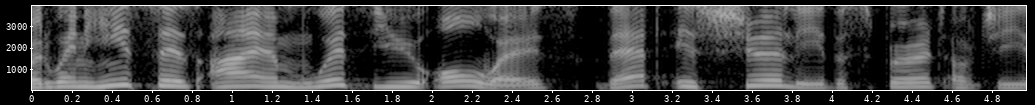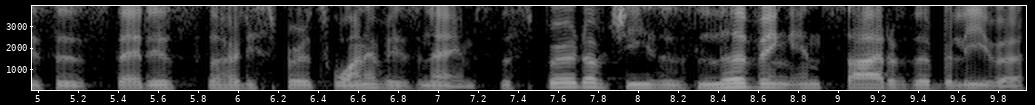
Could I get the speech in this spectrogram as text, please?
But when he says, I am with you always, that is surely the Spirit of Jesus. That is the Holy Spirit's one of his names. The Spirit of Jesus living inside of the believer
